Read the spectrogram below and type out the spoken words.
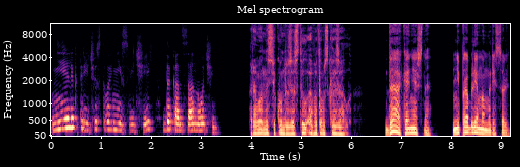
Ни электричества, ни свечей до конца ночи». Роман на секунду застыл, а потом сказал. «Да, конечно. Не проблема, Марисоль.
